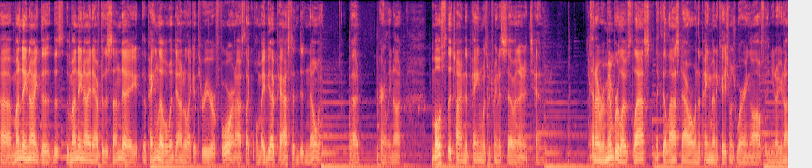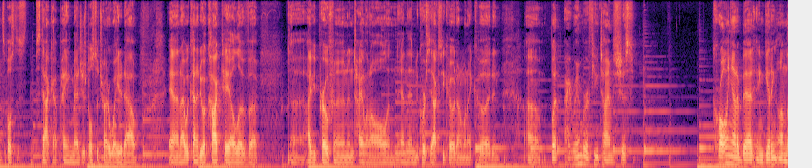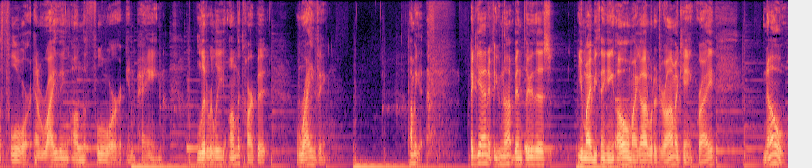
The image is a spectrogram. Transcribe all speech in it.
Uh, Monday night, the, the, the Monday night after the Sunday, the pain level went down to like a three or a four, and I was like, well, maybe I passed it and didn't know it, but apparently not. Most of the time, the pain was between a seven and a ten. And I remember I was last, like the last hour when the pain medication was wearing off, and you know, you're not supposed to stack up pain meds, you're supposed to try to wait it out. And I would kind of do a cocktail of uh, uh, ibuprofen and Tylenol, and, and then of course the oxycodone when I could. And um, but I remember a few times just crawling out of bed and getting on the floor and writhing on the floor in pain, literally on the carpet, writhing. I mean, again, if you've not been through this, you might be thinking, "Oh my God, what a drama king!" Right? No,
